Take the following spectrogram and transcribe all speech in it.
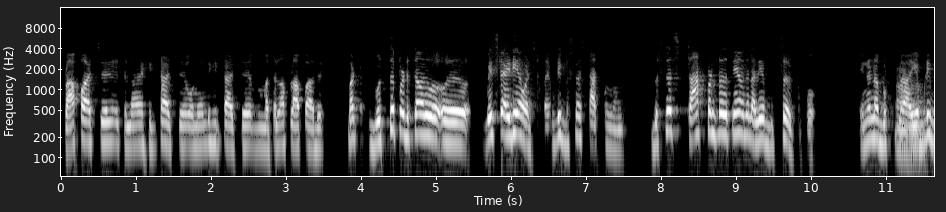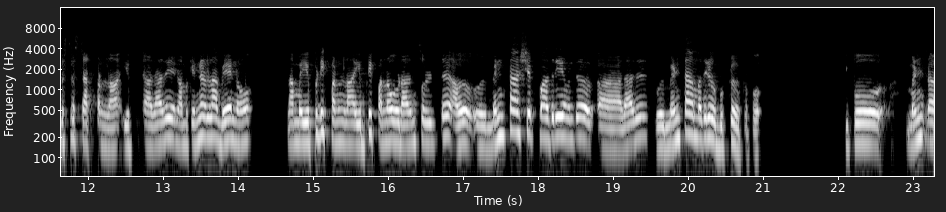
ஃப்ளாப் ஆச்சு சில ஹிட் ஆச்சு ஒன்று வந்து ஹிட் ஆச்சு மற்றெல்லாம் ஃப்ளாப் ஆகுது. பட் புக்ஸ் படிச்சா அது ஒரு பெஸ்ட் ஐடியா வந்துச்சு. எப்படி பிசினஸ் ஸ்டார்ட் பண்ணணும்? பிசினஸ் ஸ்டார்ட் பண்றதுக்கே வந்து நிறைய புக்ஸ் இருக்கு இப்போ. என்னென்ன புக். எப்படி பிசினஸ் ஸ்டார்ட் பண்ணலாம்? அதாவது நமக்கு என்னெல்லாம் வேணும்? நம்ம எப்படி பண்ணலாம் எப்படி பண்ண கூடாதுன்னு சொல்லிட்டு ஒரு மென்டார்ஷிப் மாதிரியே வந்து அதாவது ஒரு மென்டா மாதிரி ஒரு புக் இருக்கு இப்போ. மென்டா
